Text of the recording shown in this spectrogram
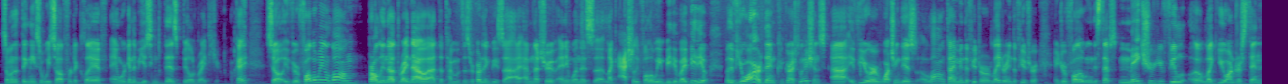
some of the techniques that we saw for the cliff, and we're going to be using this build right here, okay? So if you're following along, probably not right now at the time of this recording, because I, am not sure if anyone is uh, like actually following video by video, but if you are, then congratulations. Uh, if you're watching this a long time in the future or later in the future, and you're following the steps, make sure you feel uh, like you understand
